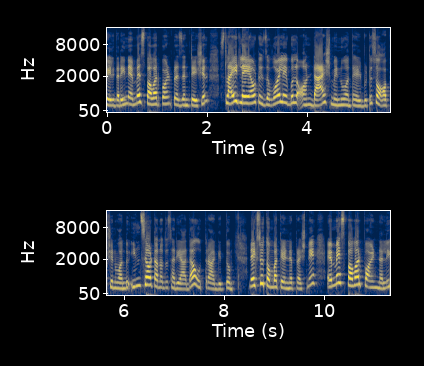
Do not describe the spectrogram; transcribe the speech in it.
ಕೇಳಿದ್ದಾರೆ. In M S power point presentation slide layout is available on dash menu ಅಂತ ಹೇಳ್ಬಿಟ್ಟು ಸೊ ಆಪ್ಷನ್ ಒಂದು ಇನ್ಸರ್ಟ್ ಅನ್ನೋದು ಸರಿಯಾದ ಉತ್ತರ ಆಗಿತ್ತು. ನೆಕ್ಸ್ಟ್ ತೊಂಬತ್ತೇಳನೇ ಪ್ರಶ್ನೆ ಎಂ ಎಸ್ ಪವರ್ ಪಾಯಿಂಟ್ನಲ್ಲಿ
